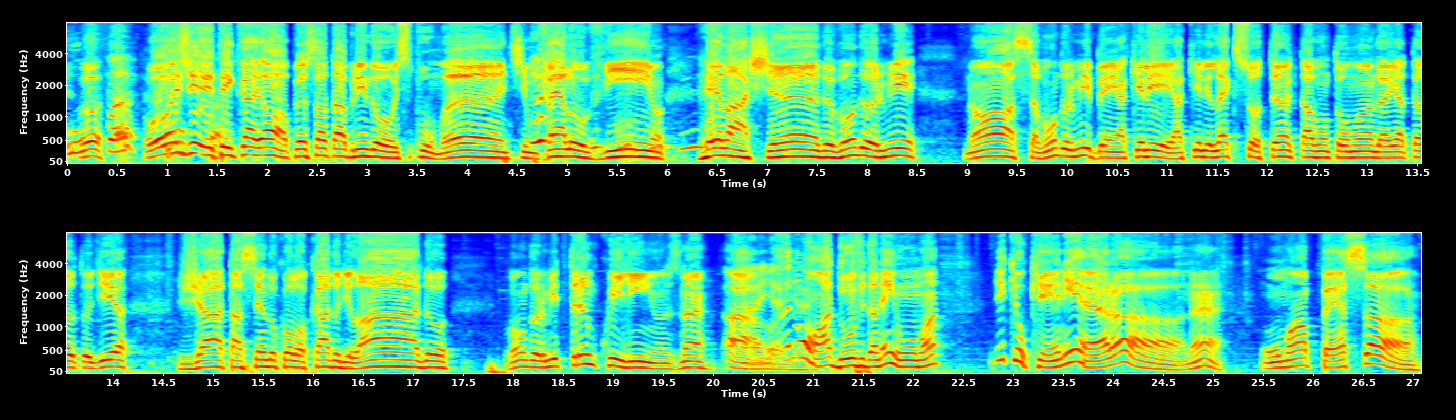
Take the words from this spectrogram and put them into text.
Ufa, hoje ufa. tem. Ó, o pessoal tá abrindo espumante, um belo vinho, relaxando, vão dormir. Nossa, vão dormir bem. Aquele, aquele Lexotan que estavam tomando aí até outro dia já tá sendo colocado de lado. Vão dormir tranquilinhos, né? Ah, ai, ai, não ai. há dúvida nenhuma de que o Kenny era, né, uma peça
